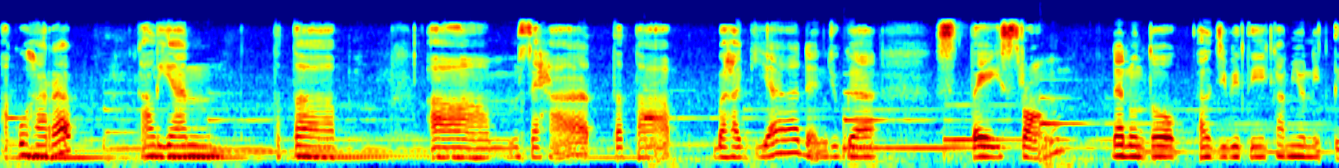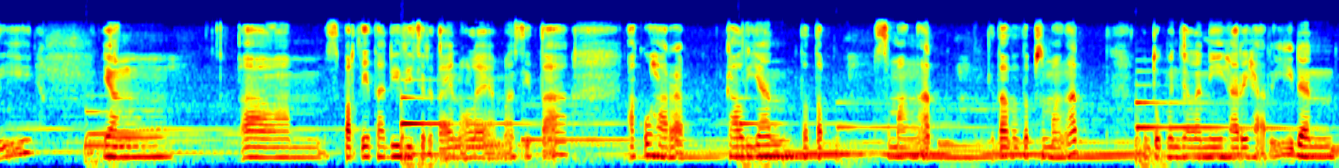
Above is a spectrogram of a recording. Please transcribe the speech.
Aku harap kalian tetap um, sehat, tetap bahagia dan juga stay strong dan untuk LGBT community yang um, seperti tadi diceritain oleh Mas Sita aku harap kalian tetap semangat kita tetap semangat untuk menjalani hari-hari dan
